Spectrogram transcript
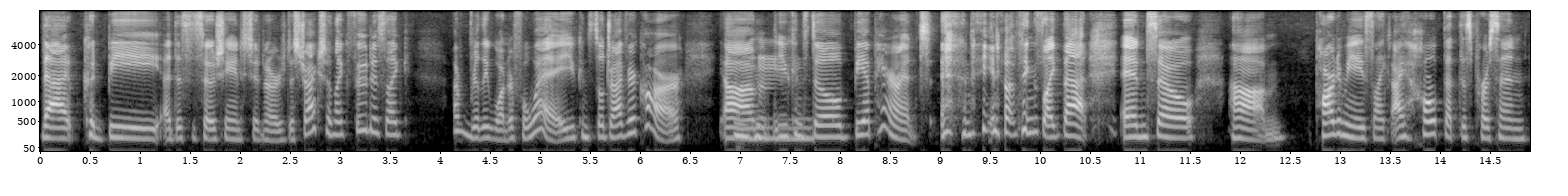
that could be a disassociation or a distraction. Like food is like a really wonderful way. You can still drive your car. Um, mm-hmm. You can still be a parent, and you know things like that. And so, um, part of me is like, I hope that this person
